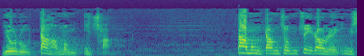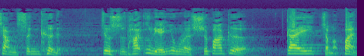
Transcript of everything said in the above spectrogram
犹如大梦一场。大梦当中最让人印象深刻的，就是他一连用了十八个“该怎么办”。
